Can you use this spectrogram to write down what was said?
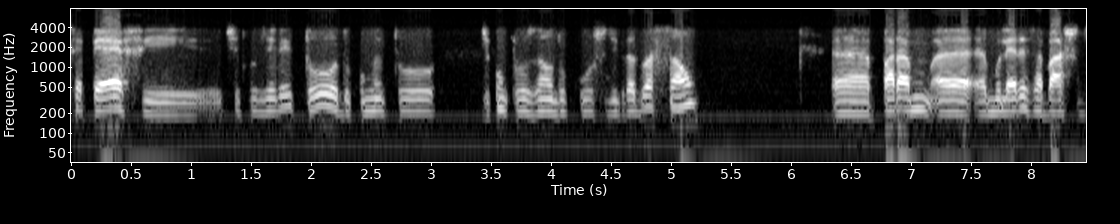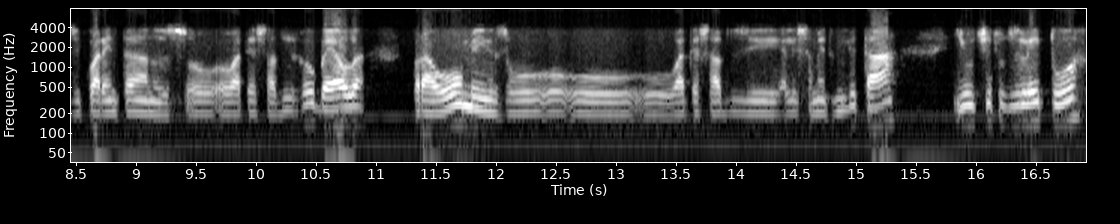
CPF, título de eleitor, documento de conclusão do curso de graduação, uh, para uh, mulheres abaixo de 40 anos ou, ou atestado de rubéola, para homens o, o, o atestado de alistamento militar e o título de eleitor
